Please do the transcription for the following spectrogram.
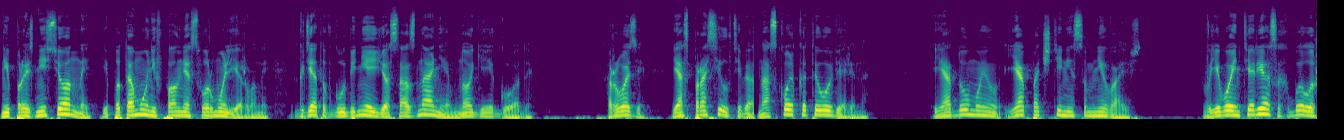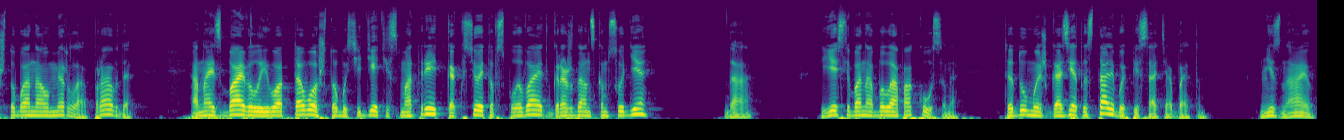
непроизнесенный и потому не вполне сформулированный, где-то в глубине ее сознания многие годы. «Рози, я спросил тебя, насколько ты уверена?» «Я думаю, я почти не сомневаюсь. В его интересах было, чтобы она умерла, правда? Она избавила его от того, чтобы сидеть и смотреть, как все это всплывает в гражданском суде? Да. Если бы она была покусана, ты думаешь, газеты стали бы писать об этом? Не знаю,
